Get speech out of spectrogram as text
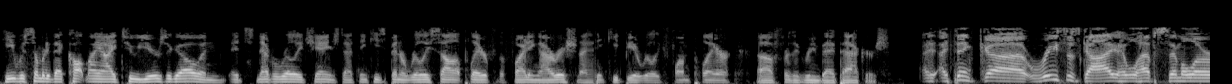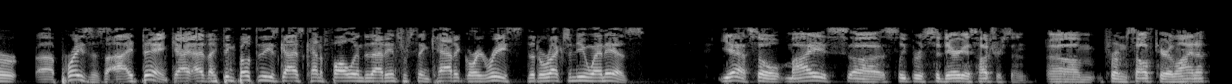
he was somebody that caught my eye two years ago, and it's never really changed. I think he's been a really solid player for the Fighting Irish, and I think he'd be a really fun player uh, for the Green Bay Packers. I, I think uh, Reese's guy will have similar uh, praises. I think. I, I think both of these guys kind of fall into that interesting category. Reese, the direction you went is. Yeah, so my uh, sleeper is Sadarius Hutcherson um, from South Carolina.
